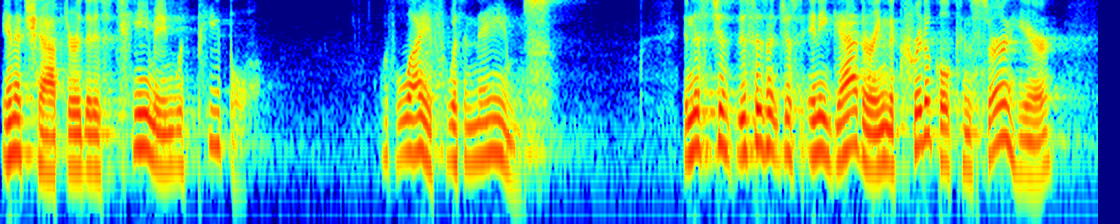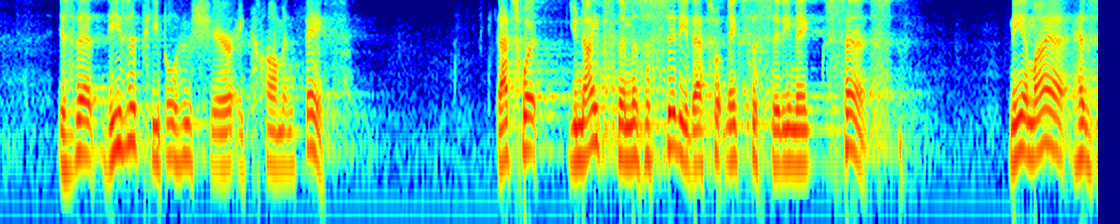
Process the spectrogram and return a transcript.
in a chapter that is teeming with people, with life, with names. And this, just, this isn't just any gathering. The critical concern here is that these are people who share a common faith. That's what unites them as a city. That's what makes the city make sense. Nehemiah has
